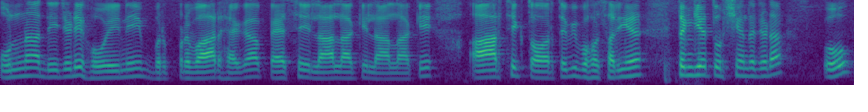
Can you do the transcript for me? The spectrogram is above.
ਉਹਨਾਂ ਦੇ ਜਿਹੜੇ ਹੋਏ ਨੇ ਬਰ- ਪਰਿਵਾਰ ਹੈਗਾ ਪੈਸੇ ਲਾ ਲਾ ਕੇ ਲਾ ਲਾ ਕੇ ਆਰਥਿਕ ਤੌਰ ਤੇ ਵੀ ਬਹੁਤ ਸਾਰੀਆਂ ਤੰਗੀਆਂ ਤੁਰਸ਼ੀਆਂ ਦਾ ਜਿਹੜਾ ਉਹ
